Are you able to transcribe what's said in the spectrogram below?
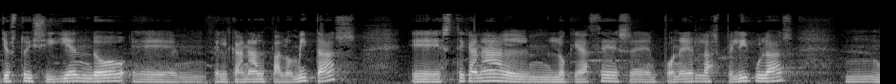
yo estoy siguiendo el canal Palomitas. este canal lo que hace es poner las películas Mm,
